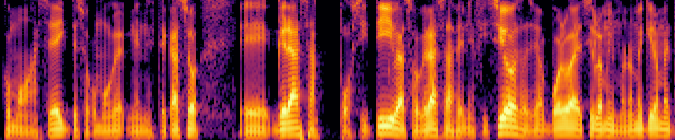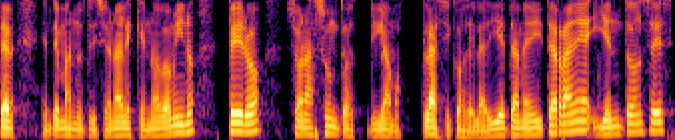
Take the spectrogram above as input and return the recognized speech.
como, aceites o como en este caso eh, grasas positivas o grasas beneficiosas. Yo vuelvo a decir lo mismo, no me quiero meter en temas nutricionales que no domino, pero son asuntos, digamos, clásicos de la dieta mediterránea y entonces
